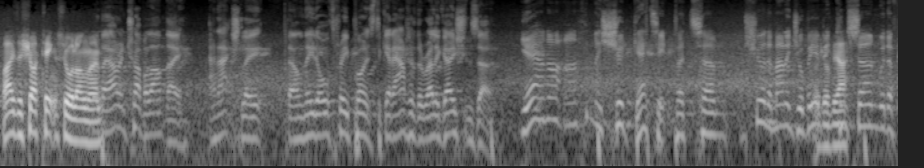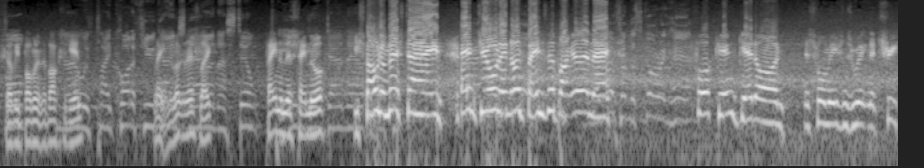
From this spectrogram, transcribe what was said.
Why is the shot taking so long, man? They are in trouble, aren't they? And actually, they'll need all three points to get out of the relegation zone. Yeah, and I, I think they should get it, but um, I'm sure the manager will be a Well, he'll bit be that. concerned with the He'll be form. bombing at the box You again. know, We've played quite a few Like, games look at this, now, like. and they're still Find him this time though. lingering down there. He's found him this time! And Joelinton finds the back of the net! from the scoring here. Fucking get on! This formation's working a treat.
